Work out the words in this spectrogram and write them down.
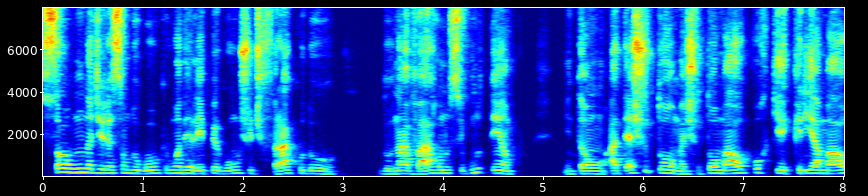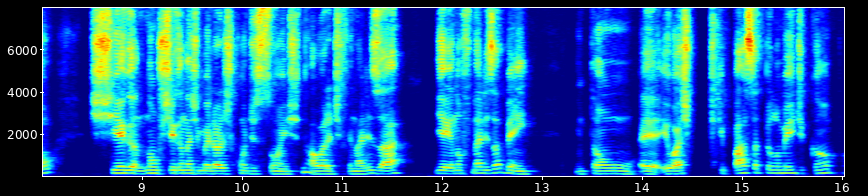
só um na direção do gol que o Vanderlei pegou um chute fraco do, do Navarro no segundo tempo. Então, até chutou, mas chutou mal porque cria mal, chega, não chega nas melhores condições na hora de finalizar e aí não finaliza bem. Então, é, eu acho que passa pelo meio de campo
